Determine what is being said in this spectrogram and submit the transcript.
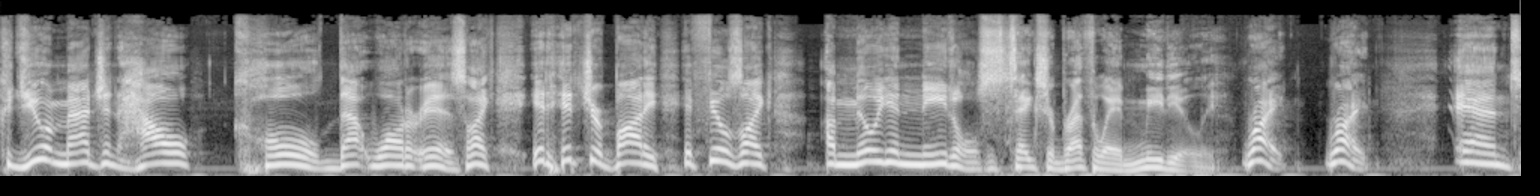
could you imagine how cold that water is? Like it hits your body, it feels like a million needles. Just takes your breath away immediately. Right, right. And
